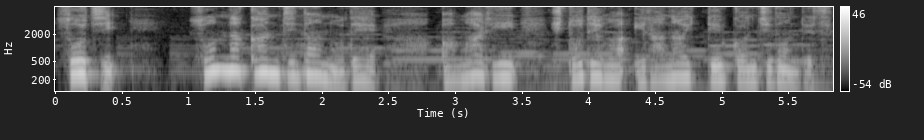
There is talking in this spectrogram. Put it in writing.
掃除。そんな感じなのであまり人手がいらないっていう感じなんです。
